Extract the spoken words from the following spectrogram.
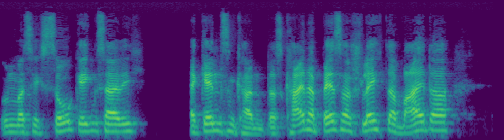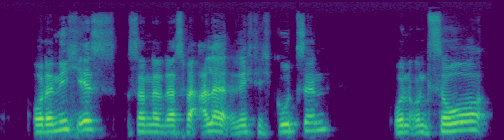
und man sich so gegenseitig ergänzen kann, dass keiner besser, schlechter, weiter oder nicht ist, sondern dass wir alle richtig gut sind und uns so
